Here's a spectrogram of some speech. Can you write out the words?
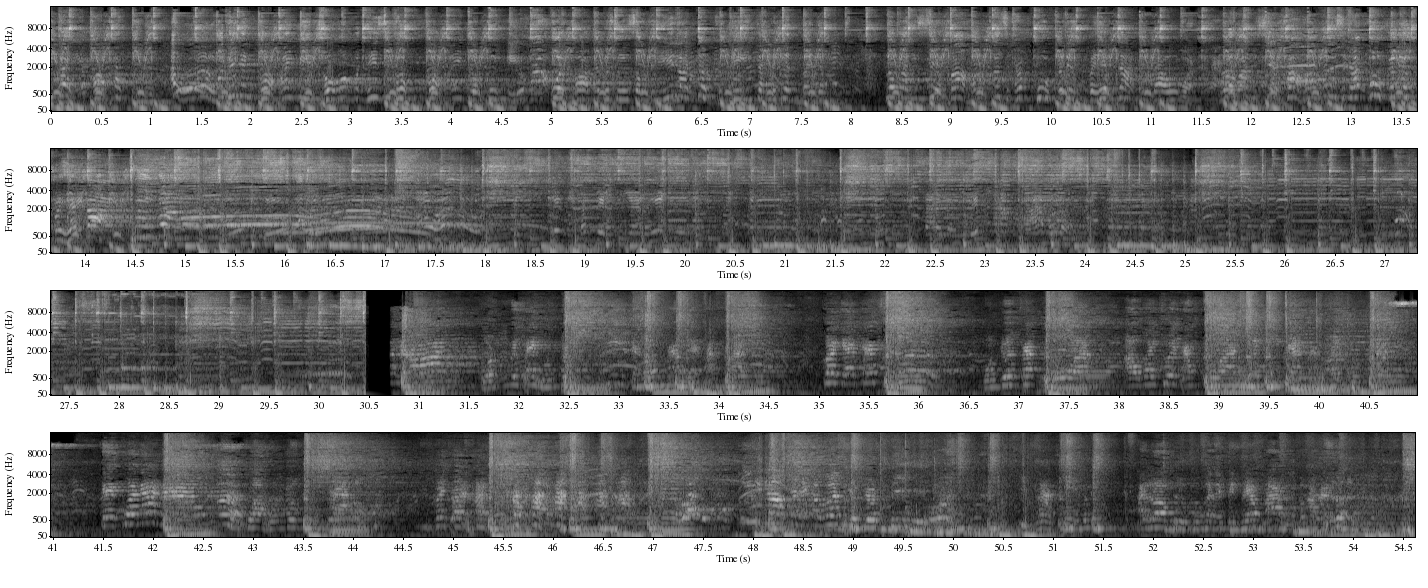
นี้ด้วยโทรศัพท์เออมาที่นี่ อีก้าทีมันอันรอบคือกูกันเป็นแมวผ้าหรือประมาณ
